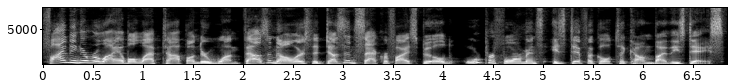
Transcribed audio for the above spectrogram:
Finding a reliable laptop under $1,000 that doesn't sacrifice build or performance is difficult to come by these days.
